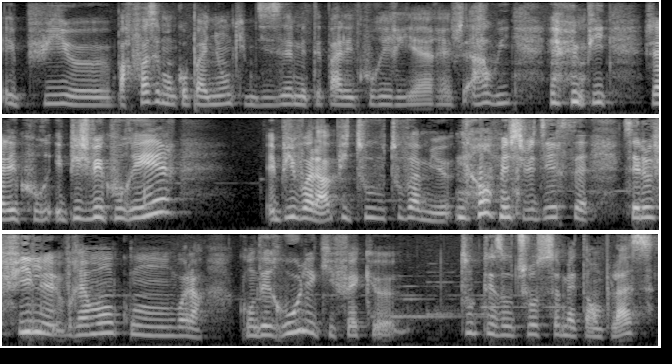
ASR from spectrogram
Et puis parfois c'est mon compagnon qui me disait mais t'es pas allé courir hier. Et je, ah oui. Et puis j'allais courir. Et puis je vais courir. Et puis voilà, puis tout, tout va mieux. Non, mais je veux dire, c'est le fil vraiment qu'on voilà, qu'on déroule et qui fait que toutes les autres choses se mettent en place.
